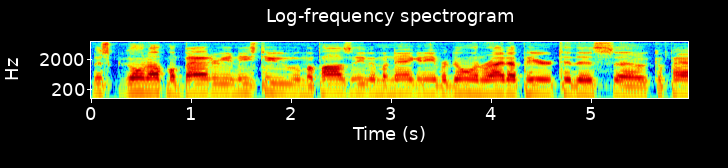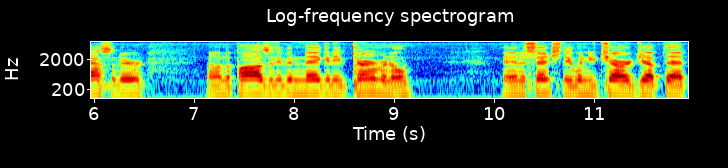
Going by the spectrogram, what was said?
this going off my battery, and these two, my positive and my negative, are going right up here to this uh, capacitor on the positive and negative terminal and essentially when you charge up that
